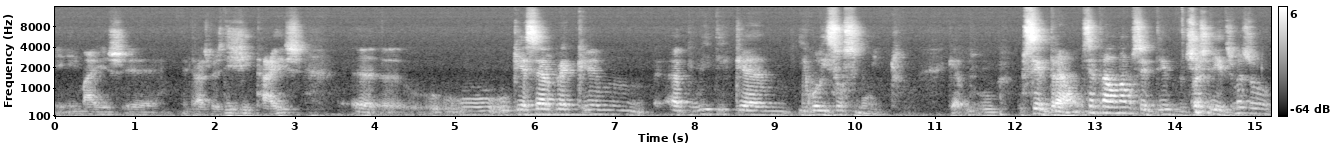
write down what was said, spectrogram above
e, mais, eh, entre aspas, digitais, o, o, que é certo é que hum, a política igualizou-se muito. Que é o, o, centrão, o centrão não no sentido de partidos, mas o,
